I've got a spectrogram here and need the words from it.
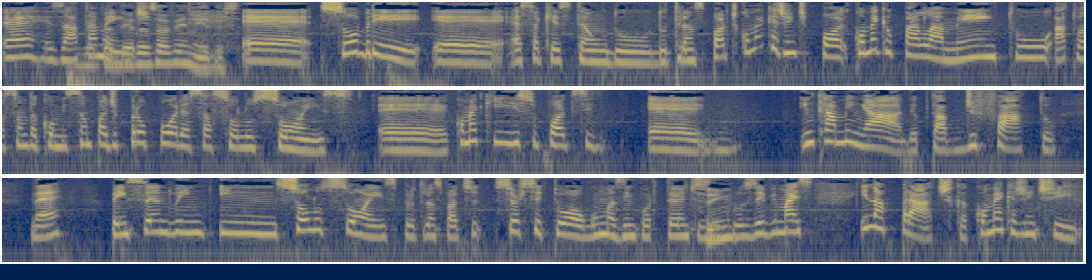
É, exatamente. Verdadeiras avenidas. É, sobre é, essa questão do, do transporte, como é que a gente pode, como é que o parlamento, a atuação da comissão pode propor essas soluções? É, como é que isso pode se é, encaminhar, deputado, de fato, né? Pensando em, em soluções para o transporte. O senhor citou algumas importantes, Sim. inclusive, mas e na prática, como é que a gente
